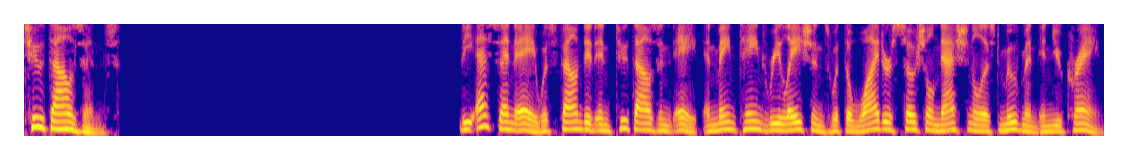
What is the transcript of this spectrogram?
2000s The SNA was founded in 2008 and maintained relations with the wider social nationalist movement in Ukraine.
